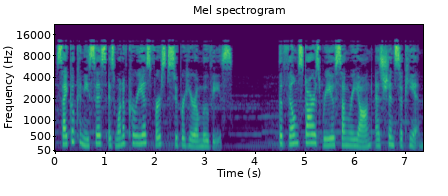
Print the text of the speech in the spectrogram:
Psychokinesis is one of Korea's first superhero movies. The film stars Ryu Seung-ryong as Shin Suk-hyun,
